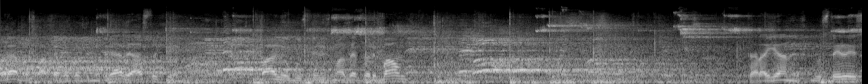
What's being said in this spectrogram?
Ωραία προσπάθεια από τον Δημητριάδη, άστοχη. Πάλι ο Γκουστίδης μαζεύει το rebound. Καραγιάννης, Γκουστίδης.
